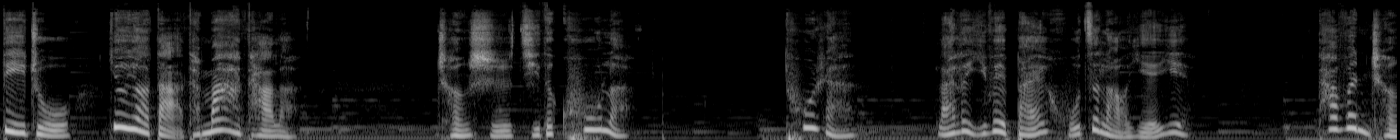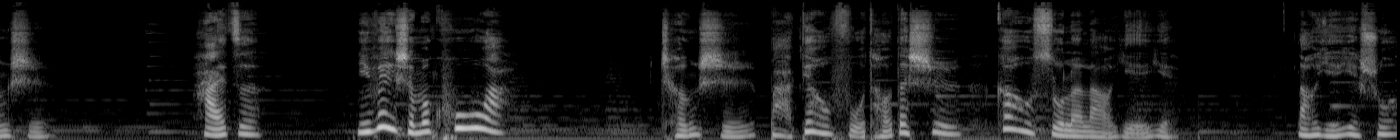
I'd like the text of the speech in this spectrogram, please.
地主又要打他骂他了。诚实急得哭了。突然，来了一位白胡子老爷爷，他问诚实。孩子，你为什么哭啊？诚实把掉斧头的事告诉了老爷爷。老爷爷说：“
